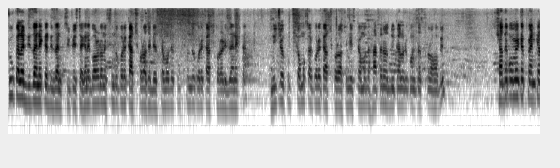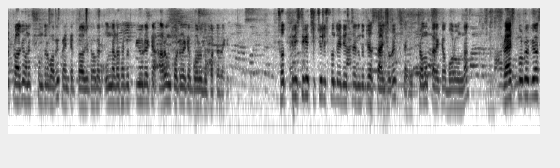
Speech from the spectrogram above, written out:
টু কালার ডিজাইন একটা ডিজাইন থ্রি পিসটা এখানে গলাটা অনেক সুন্দর করে কাজ করা আছে ড্রেসটার মধ্যে খুব সুন্দর করে কাজ করা ডিজাইন একটা। নিচেও খুব চমৎকার করে কাজ করা আছে নিচটার মধ্যে হাতেরও দুই কালার কন্ট্রাস্ট করা হবে। সাথে পাবেন একটা প্যান্ট কার্ড প্লাজো, অনেক সুন্দরভাবে প্যান্ট কার্ড প্লাজোটা হবে। অন্যটা থাকবে পিওর একটা আরং কটনের একটা বড় দোপাট্টা, দেখেন। ছত্রিশ থেকে ছিচল্লিশ পর্যন্ত এই ড্রেসটা কিন্তু বিয়াস সাইজ হবে। দেখেন, চমৎকার একটা বড় ওনা প্রাইস পড়বে বিয়াস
